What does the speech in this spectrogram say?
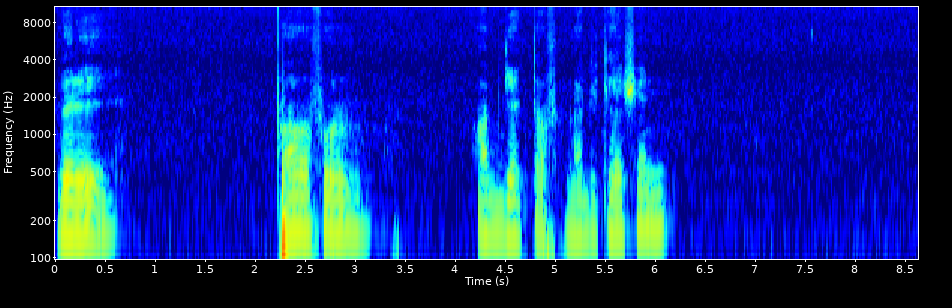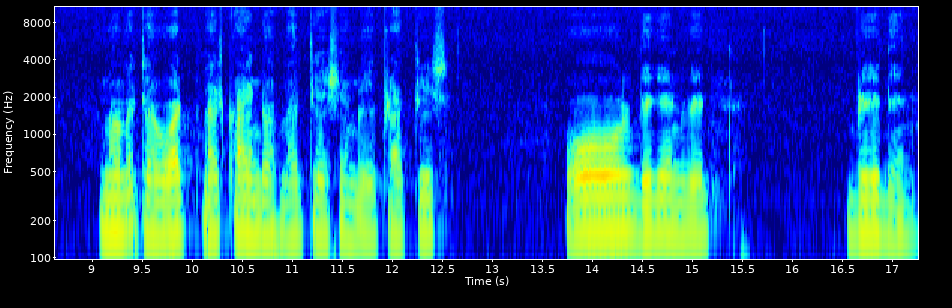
very powerful object of meditation. No matter what kind of meditation we practice, all begin with breathing.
